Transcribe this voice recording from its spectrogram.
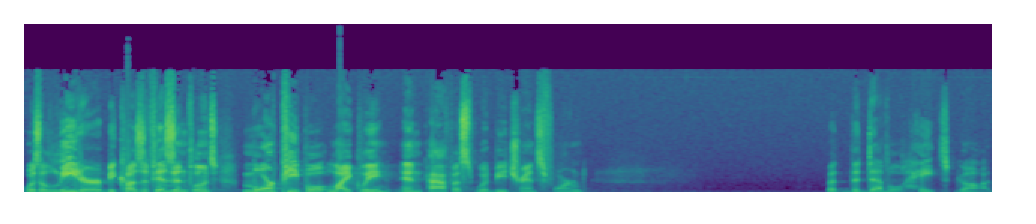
was a leader, because of his influence, more people likely in Paphos would be transformed. But the devil hates God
